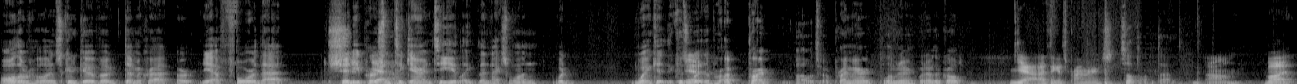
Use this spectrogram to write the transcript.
all the Republicans could go vote Democrat or yeah for that shitty person Yeah. to guarantee like the next one would win because Yeah. the pri- prime oh what's it called primary preliminary whatever they're called Yeah, I think it's primaries. something like that. Um, but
